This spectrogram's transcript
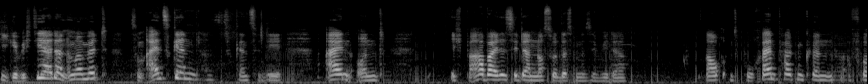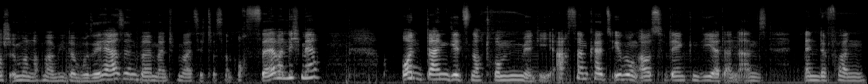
Die gebe ich dir dann immer mit zum Einscannen. Scannst du die ein und ich bearbeite sie dann noch so, dass wir sie wieder auch ins Buch reinpacken können. Erforsche immer noch mal wieder, wo sie her sind, weil manchmal weiß ich das dann auch selber nicht mehr. Und dann geht es noch darum, mir die Achtsamkeitsübung auszudenken, die ja dann ans Ende von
